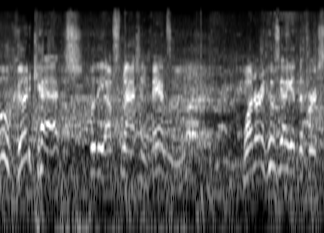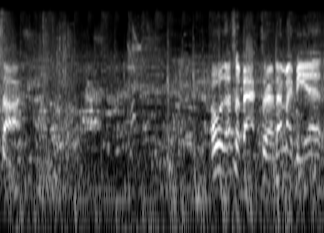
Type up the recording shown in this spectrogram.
Ooh, good catch for the up smash and Phantom. Wondering who's gonna get the first stock. Oh, that's a back throw. That might be it.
